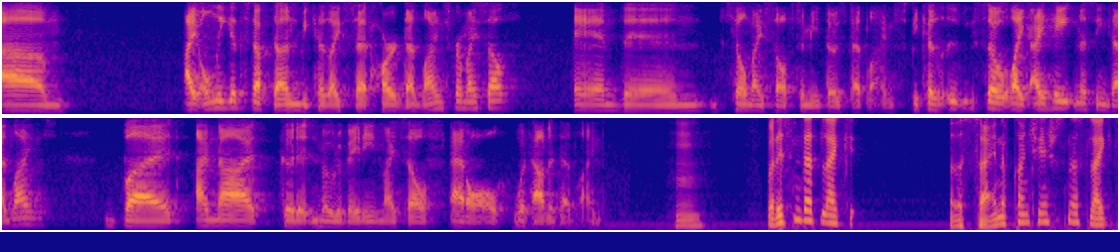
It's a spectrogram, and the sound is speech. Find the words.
Um, I only get stuff done because I set hard deadlines for myself and then kill myself to meet those deadlines because so like I hate missing deadlines but I'm not good at motivating myself at all without a deadline. Hmm. But isn't that like a sign of conscientiousness like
